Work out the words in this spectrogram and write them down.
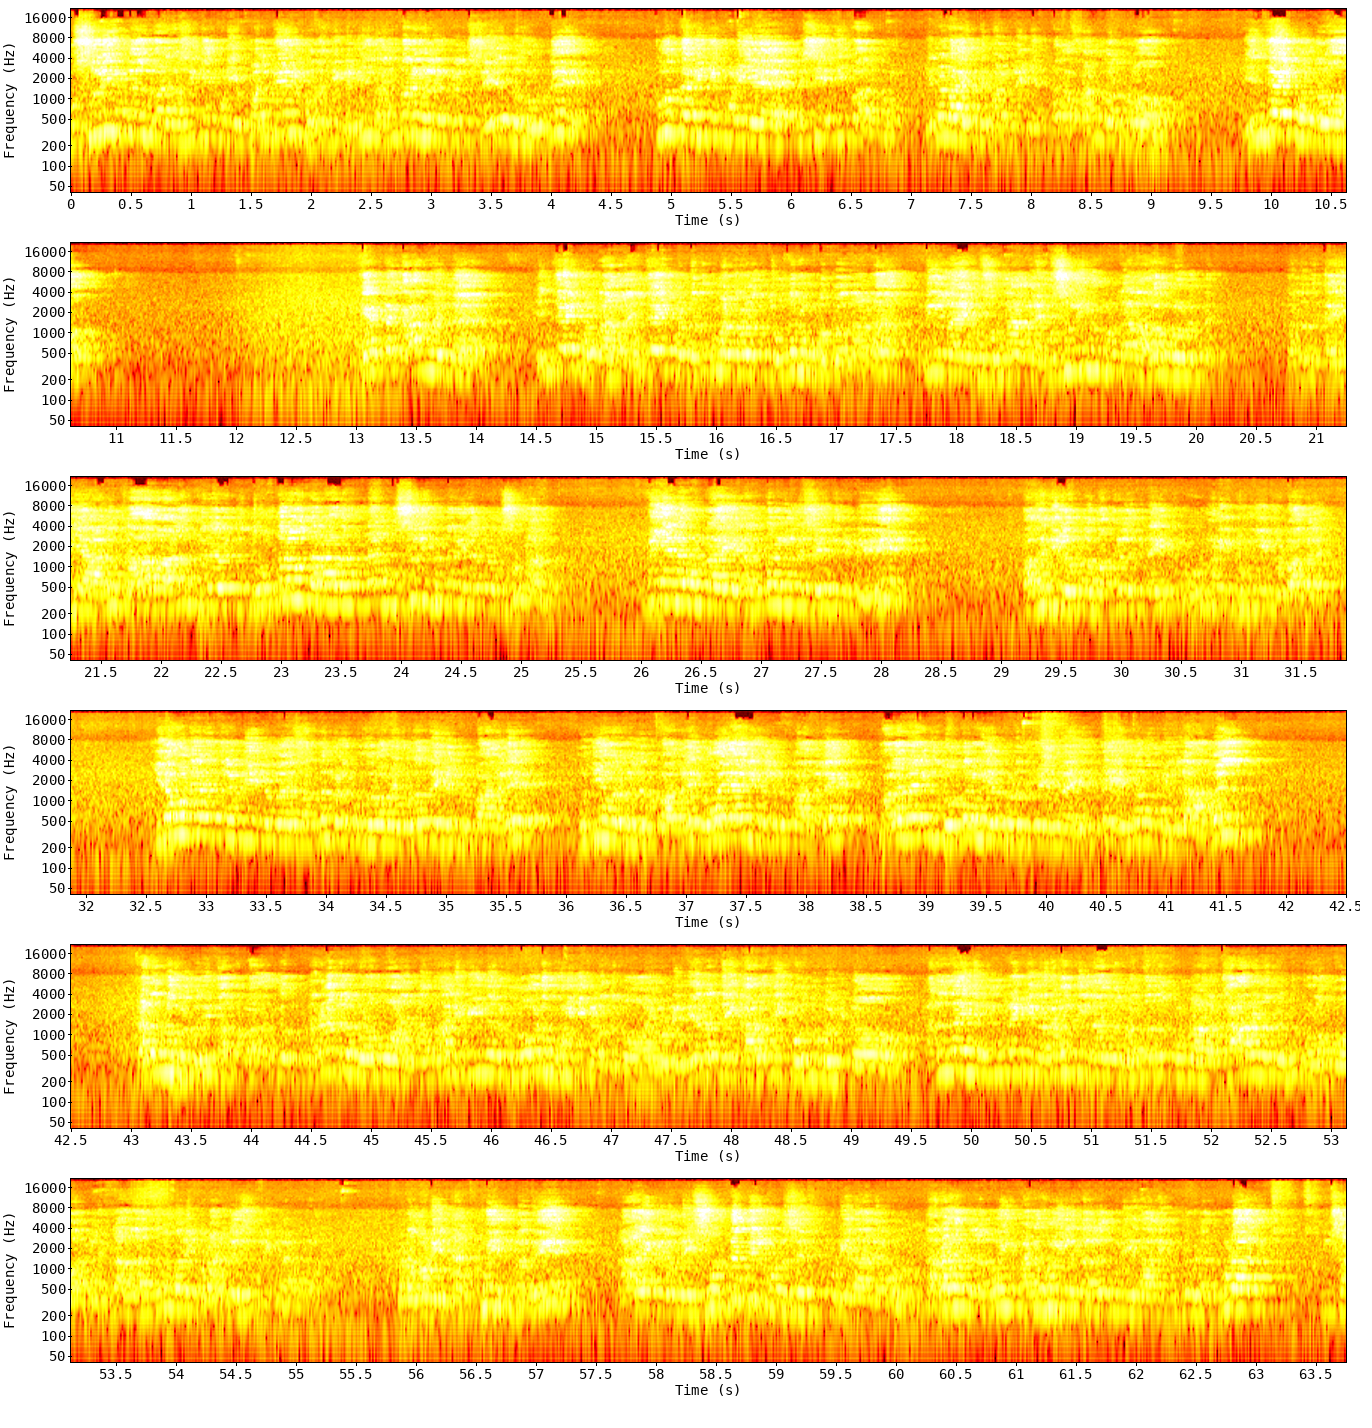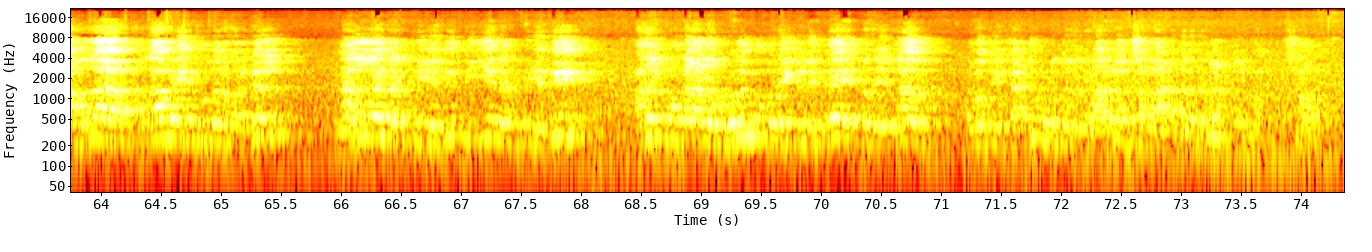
முஸ்லிம்கள் வசிக்கக்கூடிய பல்வேறு பகுதிகளில் நண்பர்கள் சேர்ந்து கொண்டு கூத்தடிக்கக்கூடிய விஷயத்தை பார்க்கிறோம். என்னடா இப்படி பண்றீங்க? நாங்க ஃபன் பண்றோம். என்ஜாய் பண்றோம். கேட்ட காரணம் என்ன? என்ஜாய் பண்றாங்க என்ஜாய் பண்றதுக்கு மற்றவனுக்கு தொந்தரவு கொடுப்பதுனால இவங்க சொன்னாங்களே முஸ்லீமுக்கு உண்டான அளவுகோல் என்ன தனது கையாலும் நாவாலும் பிறருக்கு தொந்தரவு தராதவங்க முஸ்லீம் என்று இலக்கணம் சொன்னாங்க. இவங்க என்ன பண்றாங்க நண்பர்கள் சேர்ந்துக்கிட்டு பகுதியில் உள்ள மக்களுக்கு நைட் ஒரு மணிக்கு தூங்கிட்டு இருப்பாங்களே. இரவு நேரத்தில் எப்படி நம்ம சத்தம் எழுப்புகிறோமே குழந்தைகள் இருப்பாங்களே முதியவர்கள் இருப்பாங்களே நோயாளிகள் இருப்பாங்களே பல பேருக்கு தொந்தரவு ஏற்படுத்தும் என்ற எந்த எண்ணமும் இல்லாமல் நடந்து கொள்வதை பார்த்தோம் அங்க நரகத்துல புலம்புவான். இந்த மாதிரி வீணர்களோடு மூழ்கி கிடந்துட்டோம். இவருடைய நேரத்தை காலத்தை பொழுது போக்கிட்டோம் அதுதான் இங்க இன்றைக்கு நரகத்தில் நாங்கள் வந்ததற்கு உண்டான காரணம் என்று குழம்புவார்கள் என்று அல்லாஹ் திருமறை குரானிலே சொல்லி காட்டுகிறார் இப்ப நம்முடைய நட்பு என்பது நாளைக்கு நம்மை சொர்க்கத்தில் கொண்டு சேர்க்கக்கூடியதாக இருக்கும். நரகத்துல போய் படுகொலியில் தள்ளக்கூடியதாக இருந்து விடக்கூடாது இன்ஷா அல்லாஹ் தூதர் அவர்கள் நல்ல நட்பு எது தீய நட்பு எது அதற்குண்டான ஒழுங்குமுறைகள் என்ன என்பதை எல்லாம் நமக்கு கற்றுக் கொடுத்திருக்கிறார்கள். அடுத்த நாட்கள்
